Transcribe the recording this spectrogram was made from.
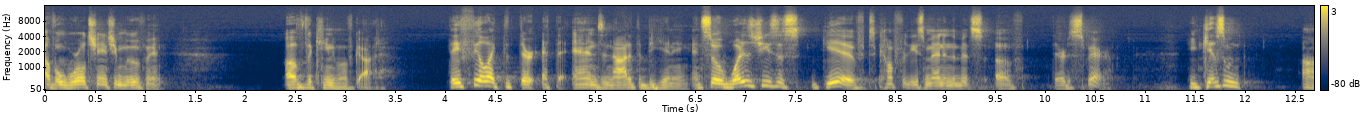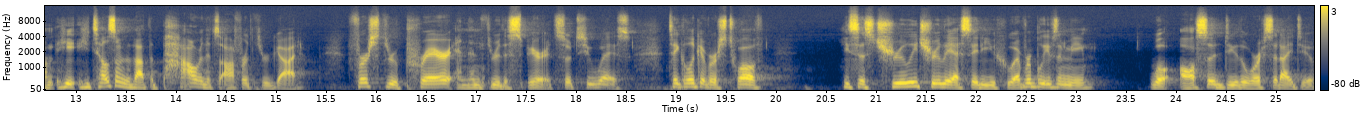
of a world changing movement of the kingdom of God. They feel like that they're at the end and not at the beginning. And so, what does Jesus give to comfort these men in the midst of their despair? He gives them, um, he, he tells them about the power that's offered through God. First through prayer and then through the Spirit. So, two ways. Take a look at verse 12. He says, Truly, truly, I say to you, whoever believes in me will also do the works that I do,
